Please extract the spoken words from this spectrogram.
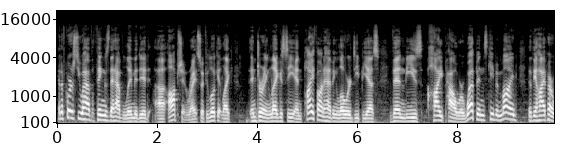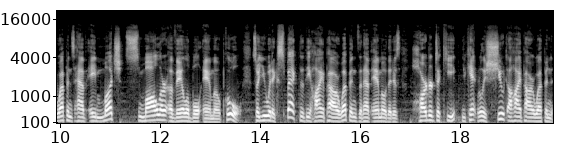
And of course, you have things that have limited uh, option, right? So if you look at like Enduring Legacy and Python having lower DPS than these high power weapons, keep in mind that the high power weapons have a much smaller smaller available ammo pool. So you would expect that the high power weapons that have ammo that is harder to keep, you can't really shoot a high power weapon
